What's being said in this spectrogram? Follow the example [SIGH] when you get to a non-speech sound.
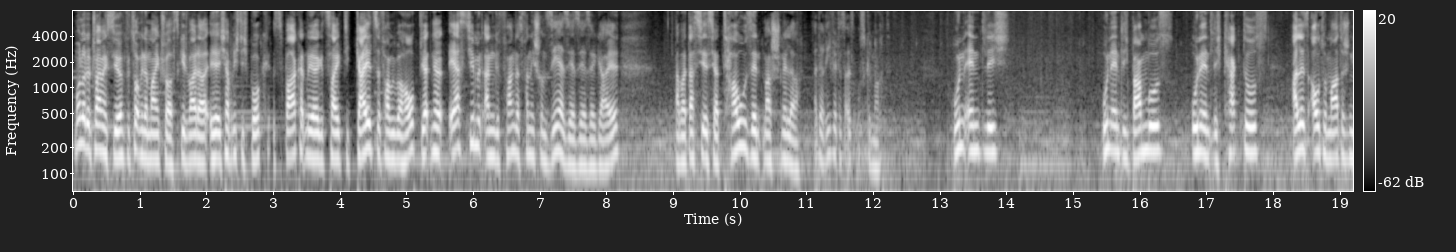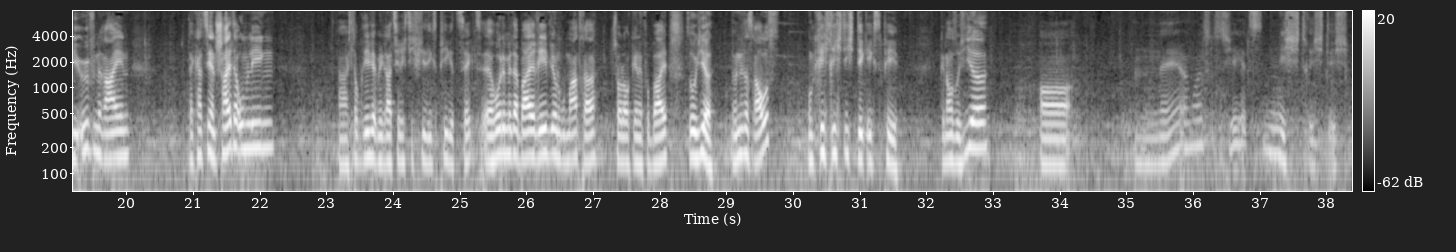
Moin Leute, Trimax hier. Wir zocken wieder Minecraft. Es geht weiter. Ich habe richtig Bock. Spark hat mir ja gezeigt, die geilste Farm überhaupt. Wir hatten ja erst hiermit angefangen. Das fand ich schon sehr, sehr, sehr, sehr geil. Aber das hier ist ja tausendmal schneller. Alter, Rief hat das alles ausgemacht. Unendlich. Unendlich Bambus. Unendlich Kaktus. Alles automatisch in die Öfen rein. Da kannst du hier einen Schalter umlegen. Ah, ich glaube, Revi hat mir gerade hier richtig viel XP gezeckt. Äh, heute mit dabei, Revi und Rumatra. Schaut auch gerne vorbei. So, hier. Man nimmt das raus und kriegt richtig dick XP. Genauso hier. Oh. Nee, irgendwas ist hier jetzt nicht richtig.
